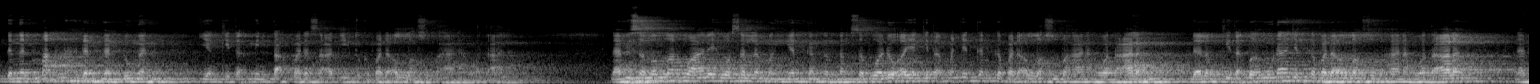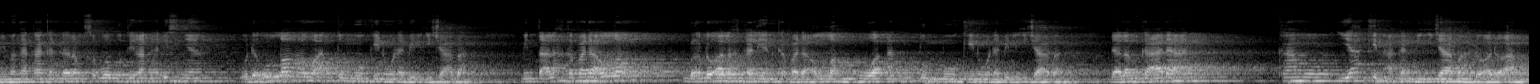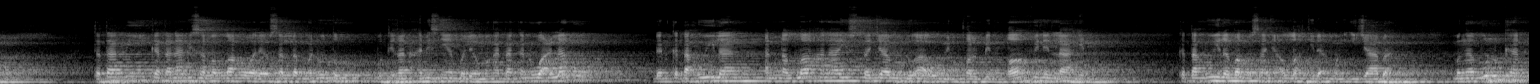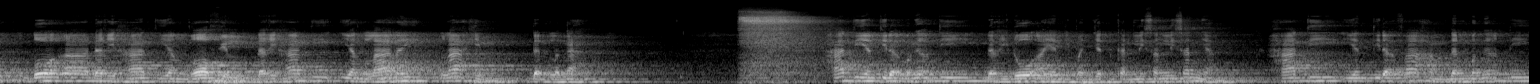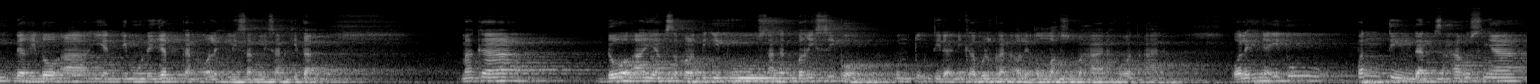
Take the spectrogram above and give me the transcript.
dengan makna dan kandungan yang kita minta pada saat itu kepada Allah Subhanahu wa taala. Nabi sallallahu alaihi wasallam mengingatkan tentang sebuah doa yang kita panjatkan kepada Allah Subhanahu wa taala dalam kita bermunajat kepada Allah Subhanahu wa taala. Nabi mengatakan dalam sebuah butiran hadisnya, "Ud'ullaha wa antum muqinuna bil ijabah." Mintalah kepada Allah, berdoalah kalian kepada Allah wa antum muqinuna bil ijabah. Dalam keadaan kamu yakin akan diijabah doa-doamu. Tetapi kata Nabi sallallahu alaihi wasallam menutup butiran hadisnya beliau mengatakan wa'lamu dan ketahuilah annallaha la yustajabu du'a'u min qalbin ghafilin lahin. Ketahuilah bahwasanya Allah tidak mengijabah, mengabulkan doa dari hati yang ghafil, dari hati yang lalai, lahim dan lengah. Hati yang tidak mengerti dari doa yang dipanjatkan lisan-lisannya hati yang tidak faham dan mengerti dari doa yang dimunajatkan oleh lisan-lisan kita. Maka doa yang seperti itu sangat berisiko untuk tidak dikabulkan oleh Allah Subhanahu wa taala. Olehnya itu penting dan seharusnya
